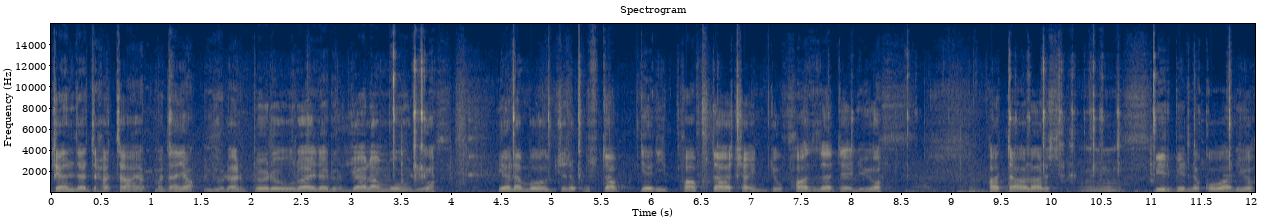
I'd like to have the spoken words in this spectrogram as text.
Kendileri de hata yapmadan yapmıyorlar. Böyle olaylar oluyor. Yalan oluyor? Yalan mı olunca da usta deliyip pofta açayım diyor. Fazla deliyor. Hatalar hmm, birbirini kovalıyor.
